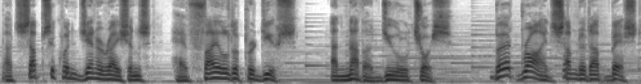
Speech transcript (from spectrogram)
but subsequent generations have failed to produce another dual Choice. Bert Bryant summed it up best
